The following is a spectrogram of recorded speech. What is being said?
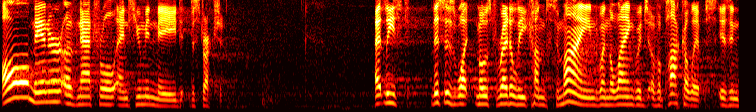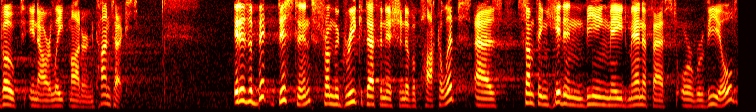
all manner of natural and human made destruction. At least, this is what most readily comes to mind when the language of apocalypse is invoked in our late modern context. It is a bit distant from the Greek definition of apocalypse as something hidden being made manifest or revealed,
